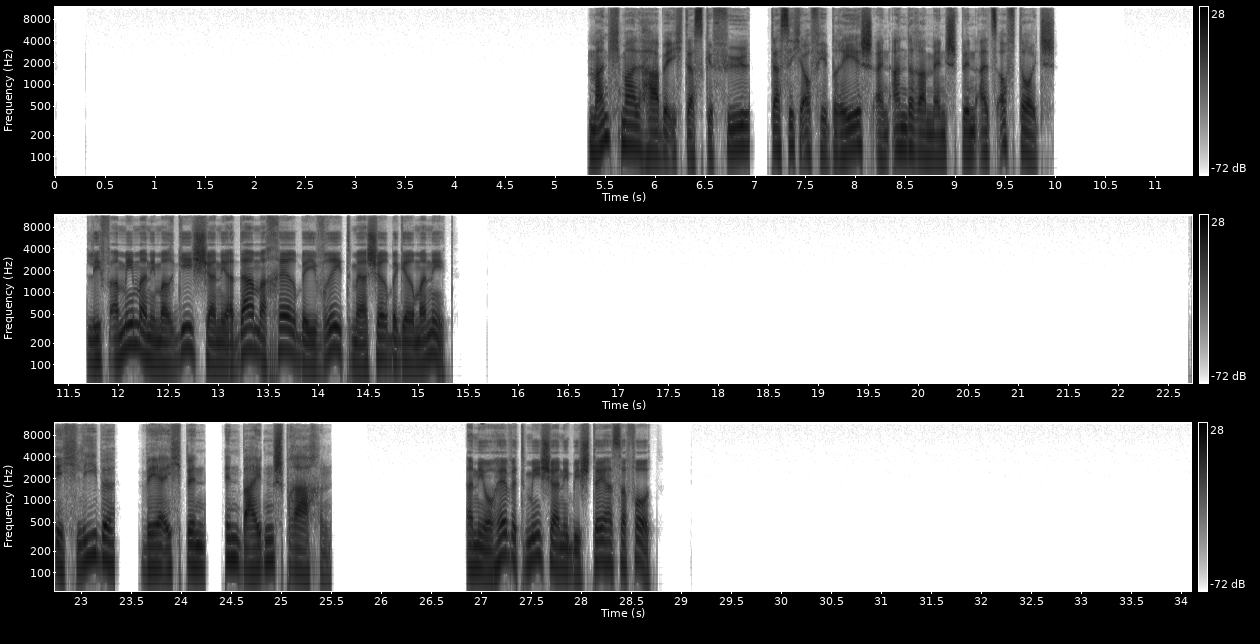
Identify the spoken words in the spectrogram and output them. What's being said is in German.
Manchmal habe ich das Gefühl, dass ich auf Hebräisch ein anderer Mensch bin als auf Deutsch. לפעמים אני מרגיש שאני אדם אחר בעברית מאשר בגרמנית. Ich liebe, wer ich bin, in beiden Sprachen. אני אוהב את מי שאני בשתי השפות.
